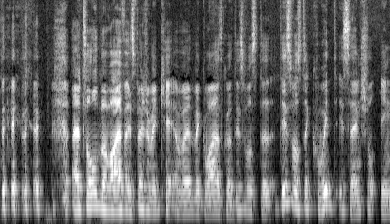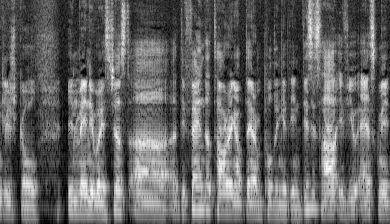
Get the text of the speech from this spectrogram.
I told my wife, especially when, when Maguire scored, this was the this was the quintessential English goal in many ways. Just uh, a defender towering up there and putting it in. This is how, if you ask me,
